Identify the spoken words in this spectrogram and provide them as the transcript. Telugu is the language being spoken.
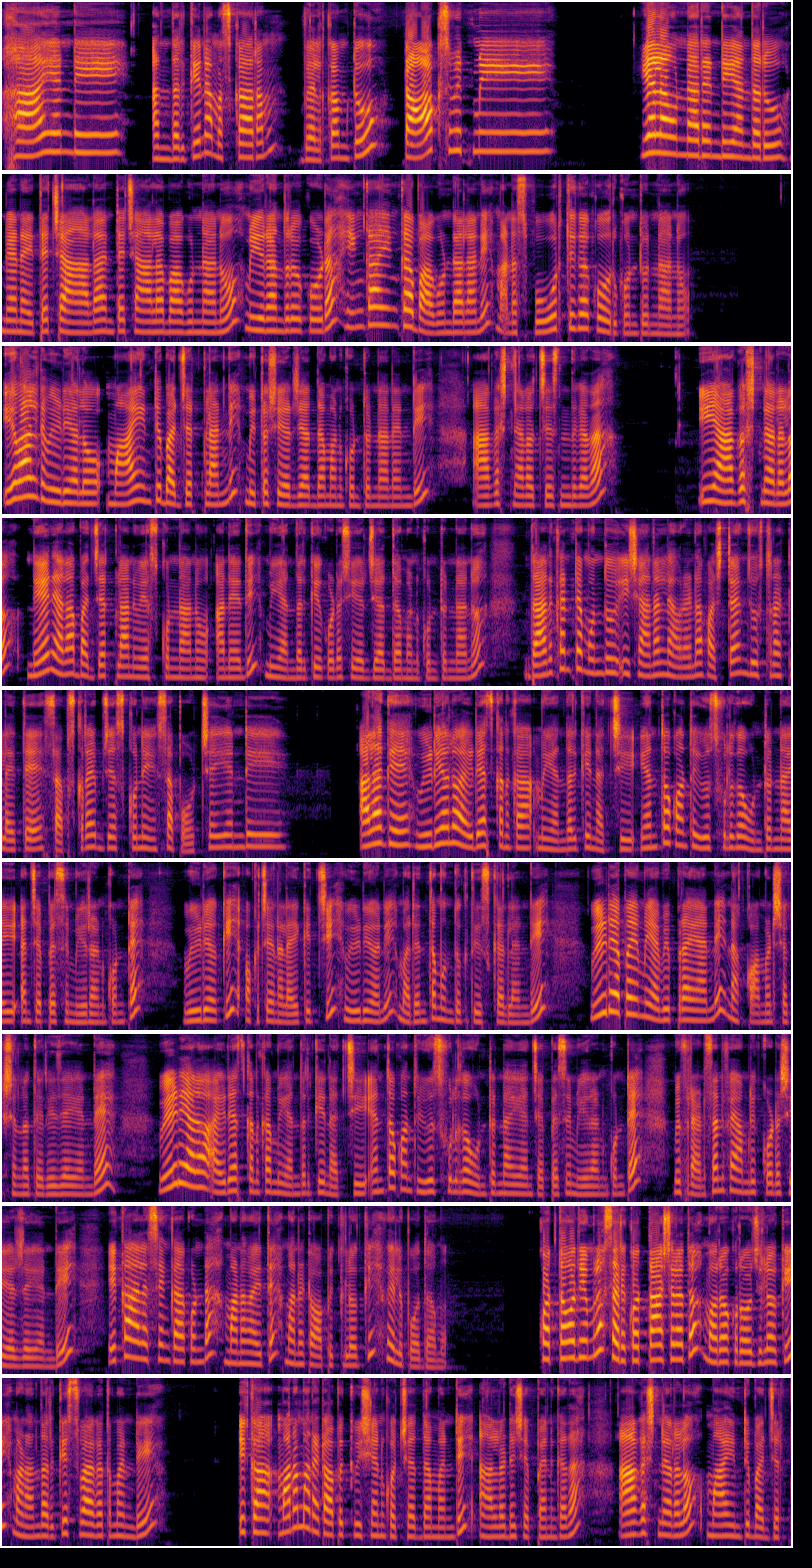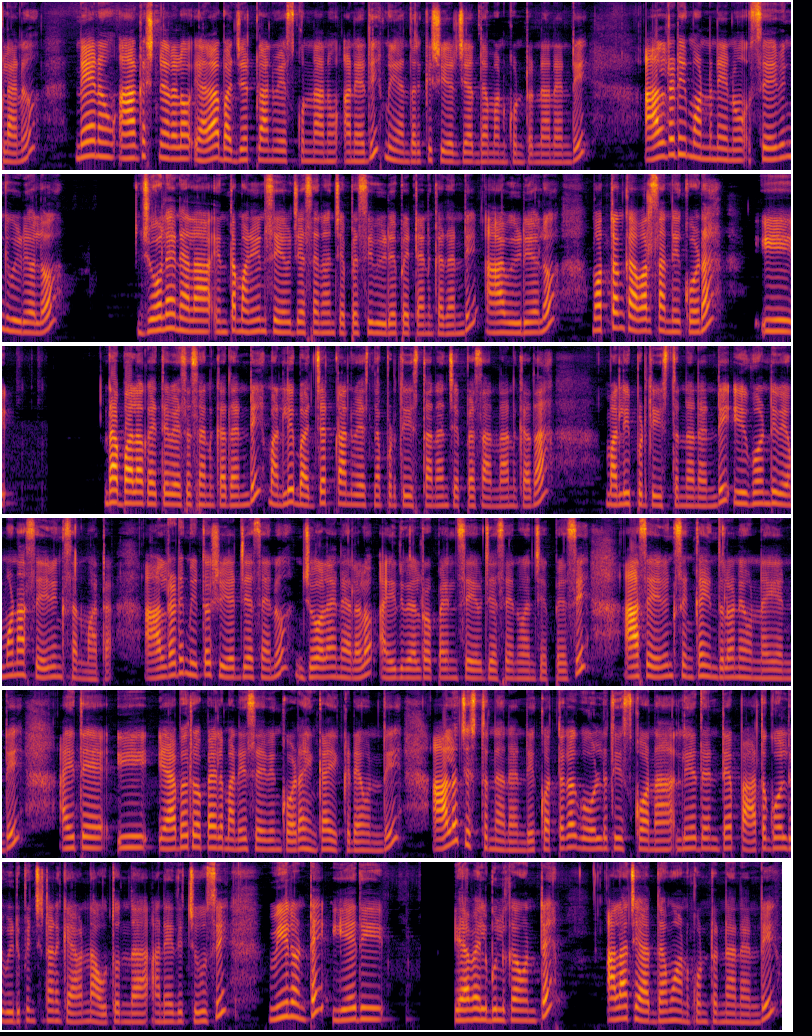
హాయ్ అండి. అందరికీ నమస్కారం. Welcome to talks with me. ఎలా ఉన్నారండి అందరూ? నేనైతే చాలా అంటే చాలా బాగున్నాను. మీరందరూ కూడా ఇంకా ఇంకా బాగుండాలని మనస్ఫూర్తిగా కోరుకుంటున్నాను. ఇవాళ వీడియోలో మా ఇంటి బడ్జెట్ ప్లాన్ని మీతో షేర్ చేద్దాం అనుకుంటున్నానండి. ఆగస్ట్ నెల వచ్చేసింది కదా. ఈ ఆగస్ట్ నెలలో నేను ఎలా బడ్జెట్ ప్లాన్ వేసుకున్నాను అనేది మీ అందరికీ కూడా షేర్ చేద్దాం అనుకుంటున్నాను. దానికంటే ముందు ఈ ఛానల్ని ఎవరైనా ఫస్ట్ టైం చూస్తున్నట్లయితే సబ్స్క్రైబ్ చేసుకుని సపోర్ట్ చేయండి. అలాగే వీడియోలో ఐడియాస్ కనుక మీ అందరికీ నచ్చి ఎంతో కొంత యూస్ఫుల్గా ఉంటున్నాయి అని చెప్పేసి మీరు అనుకుంటే వీడియోకి ఒక చిన్న లైక్ ఇచ్చి వీడియోని మరింత ముందుకు తీసుకెళ్ళండి. వీడియోపై మీ అభిప్రాయాన్ని నాకు కామెంట్ సెక్షన్లో తెలియజేయండి. వీడియోలో ఐడియాస్ కనుక మీ అందరికీ నచ్చి ఎంతో కొంత యూస్ఫుల్గా ఉంటున్నాయి అని చెప్పేసి మీరు అనుకుంటే మీ ఫ్రెండ్స్ అండ్ ఫ్యామిలీకి కూడా షేర్ చేయండి. ఇక ఆలస్యం కాకుండా మనమైతే మన టాపిక్లోకి వెళ్ళిపోదాము. కొత్త ఉదయంలో సరికొత్త ఆశలతో మరొక రోజులోకి మనందరికీ స్వాగతం అండి ఇక మనం మన టాపిక్ విషయానికి వచ్చేద్దామండి. ఆల్రెడీ చెప్పాను కదా ఆగస్ట్ నెలలో మా ఇంటి బడ్జెట్ ప్లాను. నేను ఆగస్ట్ నెలలో ఎలా బడ్జెట్ ప్లాన్ వేసుకున్నాను అనేది మీ అందరికీ షేర్ చేద్దాం అనుకుంటున్నానండి ఆల్రెడీ మొన్న నేను సేవింగ్ వీడియోలో జూలై నెల ఇంత మనీని సేవ్ చేశానని చెప్పేసి వీడియో పెట్టాను కదండి. ఆ వీడియోలో మొత్తం కవర్స్ అన్నీ కూడా ఈ డబ్బాలోకి అయితే వేసేసాను కదండి. మళ్ళీ బడ్జెట్ ప్లాన్ వేసినప్పుడు తీస్తానని చెప్పేసి అన్నాను కదా. మళ్ళీ ఇప్పుడు తీస్తున్నానండి. ఇగోండి ఇవేమో నా సేవింగ్స్ అనమాట ఆల్రెడీ మీతో షేర్ చేశాను. జూలై నెలలో ఐదు వేల రూపాయలు సేవ్ చేశాను అని చెప్పేసి. ఆ సేవింగ్స్ ఇంకా ఇందులోనే ఉన్నాయండి. అయితే ఈ యాభై రూపాయల మనీ సేవింగ్ కూడా ఇంకా ఇక్కడే ఉంది. ఆలోచిస్తున్నానండి కొత్తగా గోల్డ్ తీసుకోనా? లేదంటే పాత గోల్డ్ విడిపించడానికి ఏమన్నా అవుతుందా అనేది చూసి వీలుంటే ఏది అవైలబుల్గా ఉంటే అలా చేద్దాము అనుకుంటున్నానండి.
